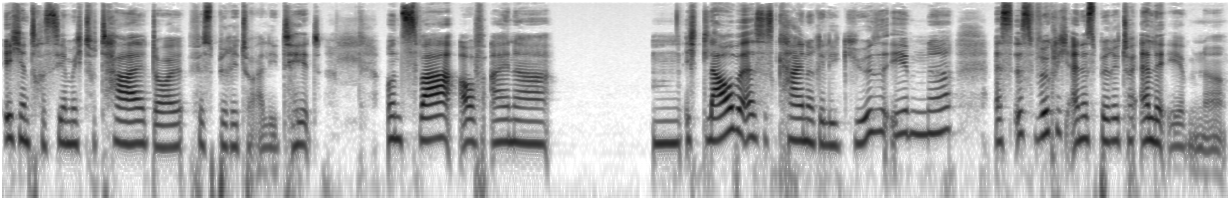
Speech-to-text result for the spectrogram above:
ich interessiere mich total doll für Spiritualität. Und zwar auf einer, hm, ich glaube, es ist keine religiöse Ebene, es ist wirklich eine spirituelle Ebene.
